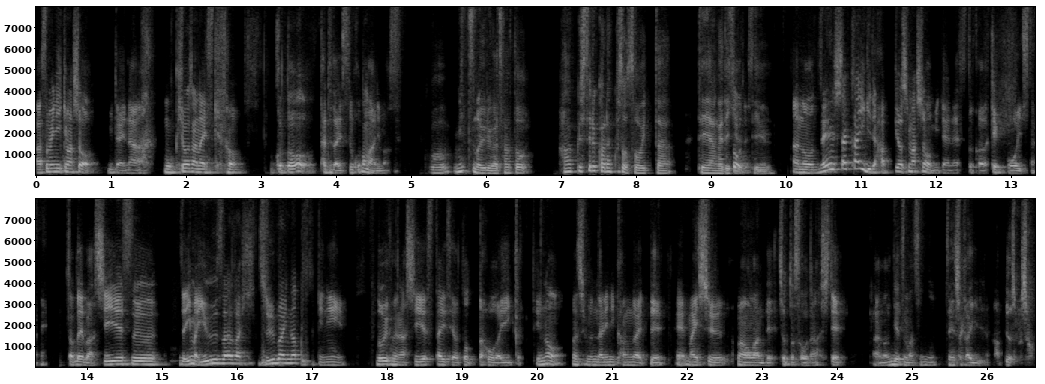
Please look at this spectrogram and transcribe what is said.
遊びに行きましょうみたいな 目標じゃないですけど、ことを立てたりすることもあります。こう、3つのビルがちゃんと把握してるからこそそういった提案ができるっていう。あの、全社会議で発表しましょうみたいなやつとかが結構多いですかね。例えば CS、じゃあ今ユーザーが10倍になった時に、どういうふうな CS 体制を取った方がいいかっていうのを、まあ、自分なりに考えて、えー毎週ワンオンワンでちょっと相談して、あの月末に全社会議で発表しましょ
